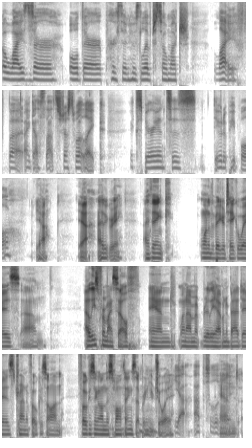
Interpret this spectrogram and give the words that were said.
a wiser, older person who's lived so much life, but I guess that's just what like experiences do to people. Yeah, yeah, I'd agree. I think one of the bigger takeaways, um, at least for myself, and when I'm really having a bad day, is trying to focus on focusing on the small things that bring you Mhm. joy. Yeah, absolutely. And uh,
